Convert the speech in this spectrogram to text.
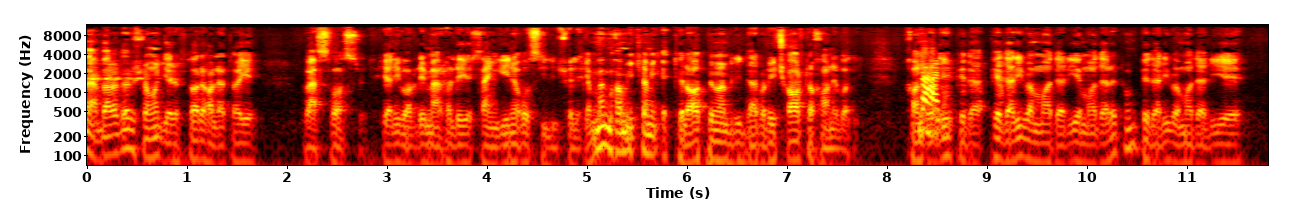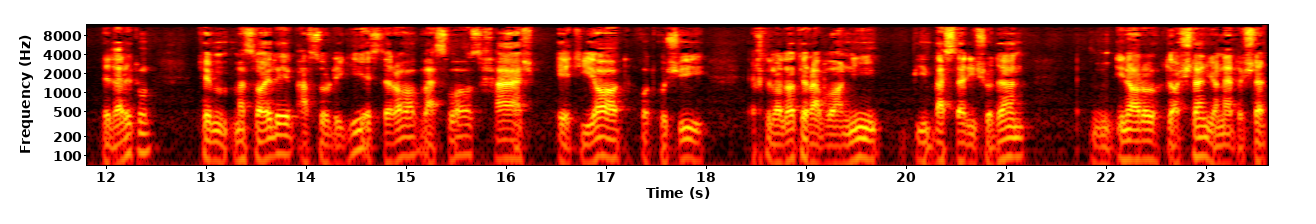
نه برادر شما گرفتار حالتهای وسواس شده. یعنی وارد مرحله سنگین اسیدی شده. من می‌خوام یک کمی اطلاعات به من بدید درباره چهار تا خانواده. خانواده بله. پدری و مادری مادرتون پدری و مادری پدرتون که مسائل افسردگی، استراب، وسواس، خشم، اعتیاد، خودکشی، اختلالات روانی، بستری شدن اینا رو داشتن یا نداشتن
